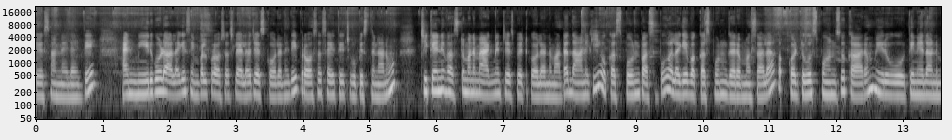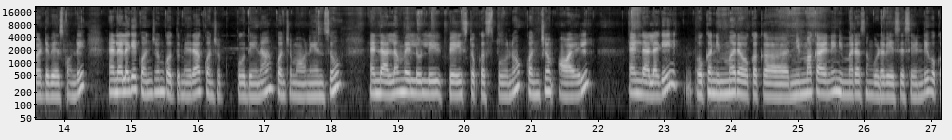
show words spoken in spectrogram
చేశాను నేనైతే. అండ్ మీరు కూడా అలాగే సింపుల్ ప్రాసెస్లో ఎలా చేసుకోవాలనేది ప్రాసెస్ అయితే చూపిస్తున్నాను. చికెన్ని ఫస్ట్ మనం మ్యాగ్నేట్ చేసి పెట్టుకోవాలన్నమాట. దానికి ఒక స్పూన్ పసుపు అలాగే ఒక స్పూన్ గరం మసాలా ఒక టూ స్పూన్స్ కారం మీరు తినేదాన్ని బట్టి వేసుకోండి. అండ్ అలాగే కొంచెం కొత్తిమీర కొంచెం పుదీనా కొంచెం ఆనియన్స్ అండ్ అల్లం వెల్లుల్లి పేస్ట్ ఒక స్పూను కొంచెం ఆయిల్ అండ్ అలాగే ఒక నిమ్మర ఒక నిమ్మకాయని నిమ్మరసం కూడా వేసేసేయండి ఒక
